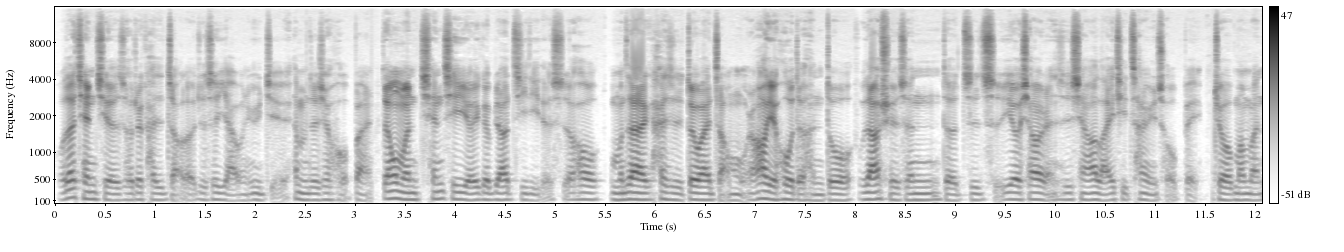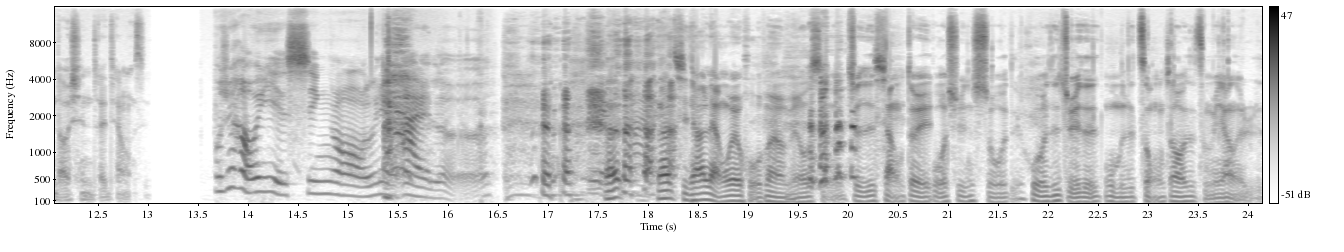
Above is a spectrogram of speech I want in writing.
我在前期的时候就开始找了，就是雅文、玉洁他们这些伙伴。等我们前期有一个比较基底的时候，我们再开始对外招募，然后也获得很多辅大学生的支持，也有校友人士想要来一起参与筹备，就慢慢到现在这样子。博勋好野心哦，恋爱了。那那其他两位伙伴有没有什么就是想对博勋说的，或者是觉得我们的总召是怎么样的人？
